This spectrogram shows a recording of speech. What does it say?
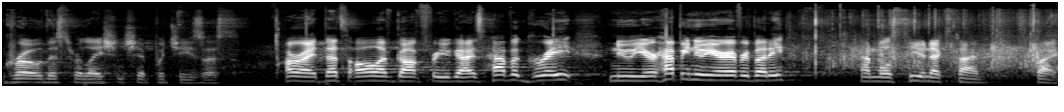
grow this relationship with Jesus. All right, that's all I've got for you guys. Have a great new year. Happy New Year, everybody. And we'll see you next time. Bye.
